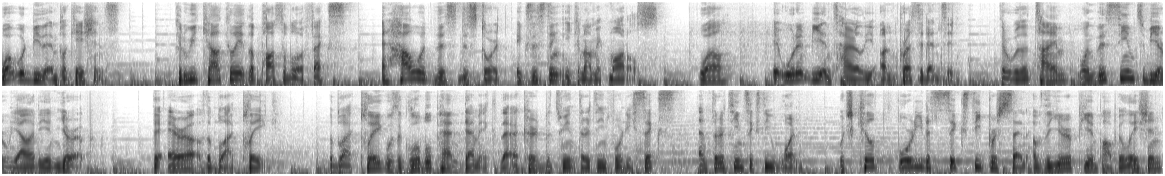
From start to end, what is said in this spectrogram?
what would be the implications? Could we calculate the possible effects? And how would this distort existing economic models? Well, it wouldn't be entirely unprecedented. There was a time when this seemed to be a reality in Europe, the era of the Black Plague. The Black Plague was a global pandemic that occurred between 1346 and 1361, which killed 40 to 60% of the European population,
